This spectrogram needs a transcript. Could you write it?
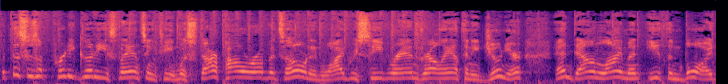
But this is a pretty good East Lansing team with star power of its own in wide receiver Andrel Anthony Jr. and down lineman Ethan Boyd,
